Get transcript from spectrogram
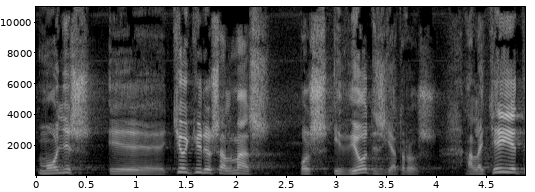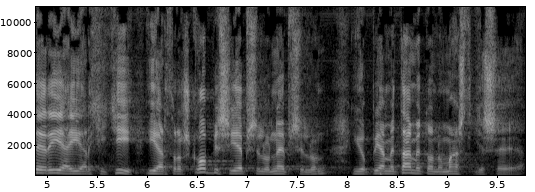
μόλις ε, και ο κύριος Σαλμάς ως ιδιώτης γιατρός αλλά και η εταιρεία, η αρχική, η αρθροσκόπηση ΕΕ, η οποία μετά μετονομάστηκε σε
